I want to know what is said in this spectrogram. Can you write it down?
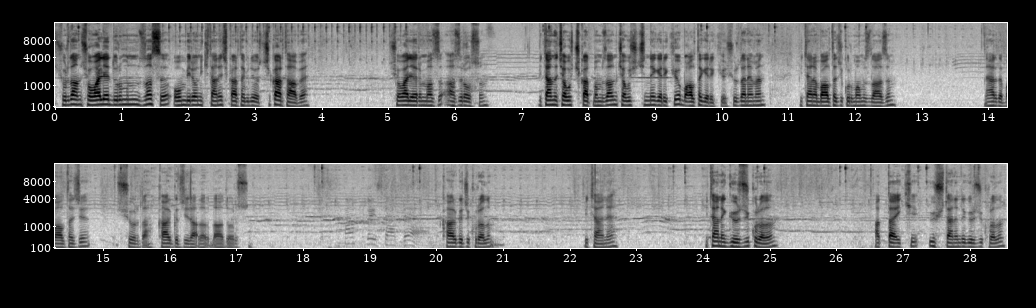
şuradan şövalye durumunuz nasıl? 11-12 tane çıkartabiliyoruz. Çıkart abi. Şövalyelerim hazır, hazır olsun. Bir tane de çavuş çıkartmamız lazım. Çavuş için ne gerekiyor? Balta gerekiyor. Şuradan hemen bir tane baltacı kurmamız lazım. Nerede baltacı? Şurada. Kargıcı daha, daha doğrusu. Kargıcı kuralım. Bir tane. Bir tane gürcü kuralım. Hatta iki, üç tane de gürcü kuralım.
